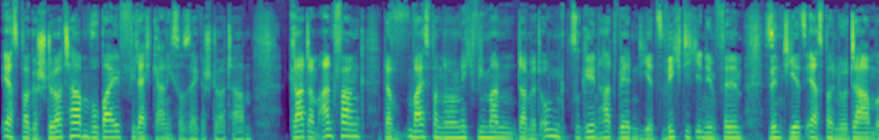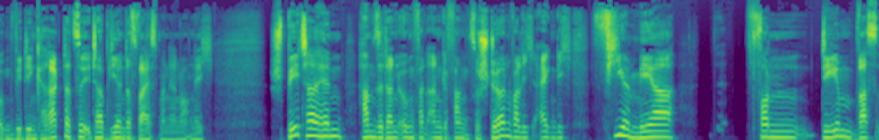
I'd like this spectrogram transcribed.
erstmal gestört haben, wobei vielleicht gar nicht so sehr gestört haben. Gerade am Anfang, da weiß man noch nicht, wie man damit umzugehen hat. Werden die jetzt wichtig in dem Film? Sind die jetzt erstmal nur da, um irgendwie den Charakter zu etablieren? Das weiß man ja noch nicht. Späterhin haben sie dann irgendwann angefangen zu stören, weil ich eigentlich viel mehr von dem, was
